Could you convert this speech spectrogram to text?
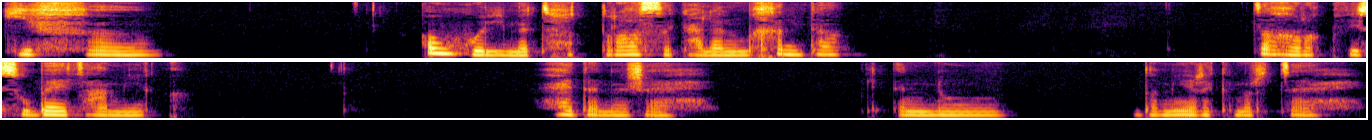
كيف أول ما تحط راسك على المخدة تغرق في سبات عميق. هذا نجاح لأنه ضميرك مرتاح.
